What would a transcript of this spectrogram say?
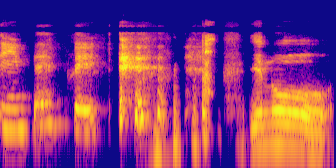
Sim, perfeito. e no,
